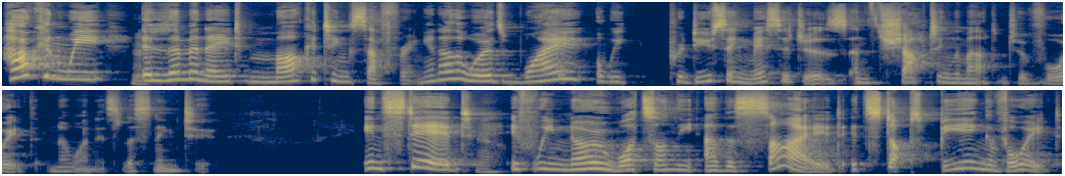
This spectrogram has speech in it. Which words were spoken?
How can we yeah. eliminate marketing suffering? In other words, why are we producing messages and shouting them out into a void that no one is listening to. Instead, yeah. if we know what's on the other side, it stops being a void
